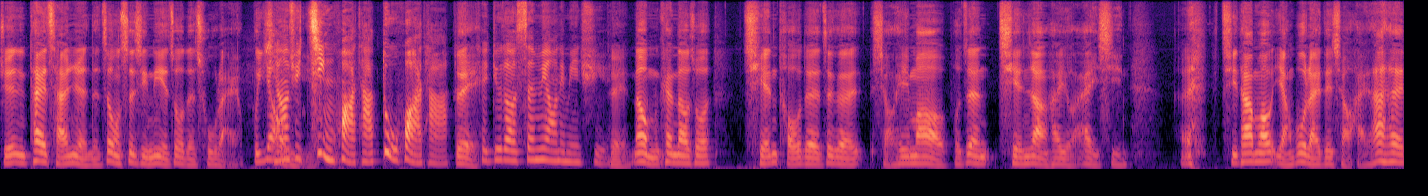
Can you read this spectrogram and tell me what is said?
觉得你太残忍了，这种事情你也做得出来，不要想要去净化它、度化它，对，可以丢到僧庙那边去。对，那我们看到说。前头的这个小黑猫不但谦让，还有爱心，哎，其他猫养不来的小孩，他还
